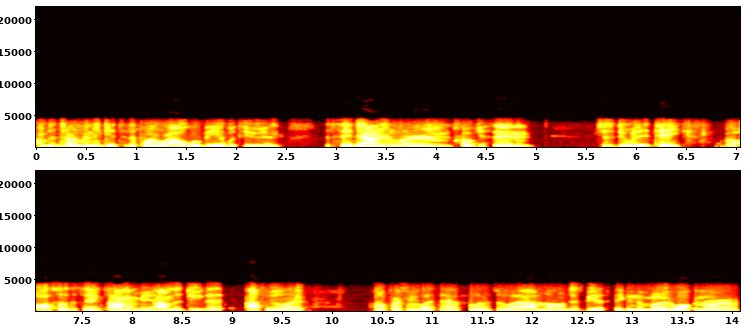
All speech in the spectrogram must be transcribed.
I'm determined to get to the point where I will be able to and to sit down and learn and focus in and just do what it takes. But also at the same time, I mean, I'm the dude that I feel like I'm a person who likes to have fun, so like, I'm not gonna just be a stick in the mud walking around.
